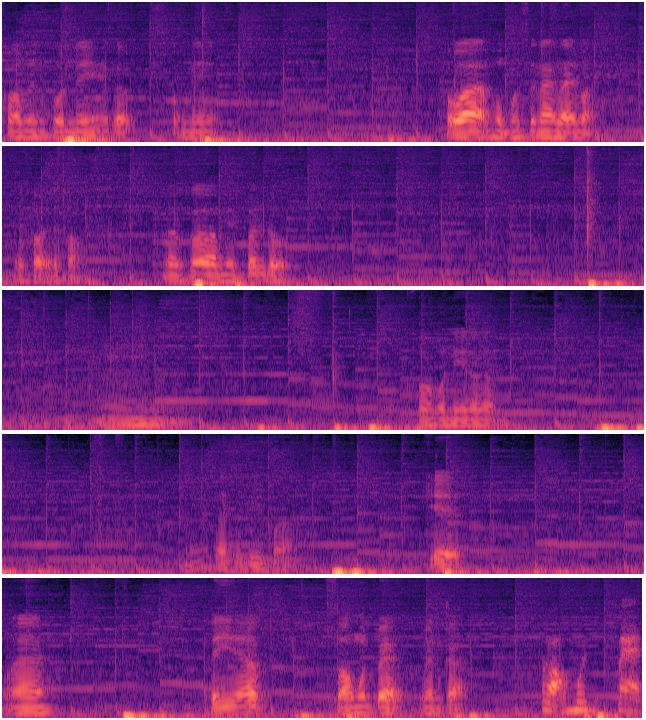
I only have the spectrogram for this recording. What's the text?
คอเป็นคนนี้กับคนนี้ เพราะว่าผมโฆษณาไลฟ์ใหม่ได้คอได้สองแล้วก็เมเปิลโดดอืมขอคนนี้แล้วกัน นี่น่าจะดีกว่าโอเคมาตีครับสองหมื่นแปดแวนการ์ดสองหมื่นแปด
